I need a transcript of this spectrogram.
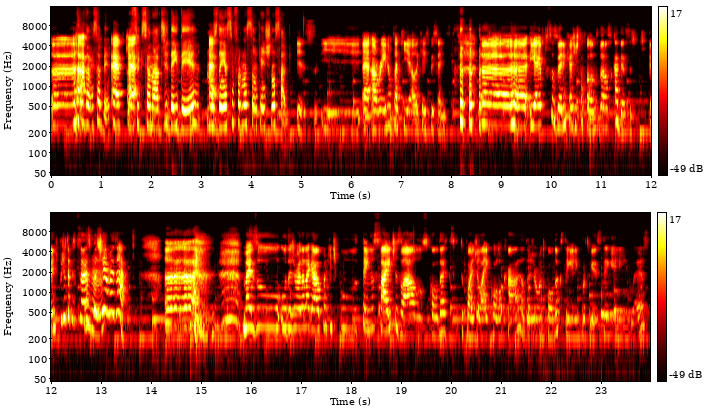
Ah, Vocês devem saber. é, porque. Aficionados de D&D nos É. deem essa informação que a gente não sabe. Isso. E é, a Ray não tá aqui, ela que é especialista. Ah, e aí, pra vocês verem que a gente tá falando da nossa cabeça, gente. Que a gente podia ter pesquisado isso Uhum. podia, mas ah. Ah, Mas o, o Dungeon World é legal porque, tipo, tem os sites lá, os codecs que tu pode ir lá e colocar. É o Dungeon World Codex, tem ele em português, tem ele em inglês.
